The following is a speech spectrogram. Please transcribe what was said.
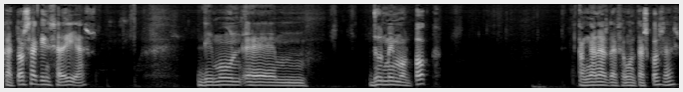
14-15 dies dimunt, eh, dormint molt poc, amb ganes de fer moltes coses,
